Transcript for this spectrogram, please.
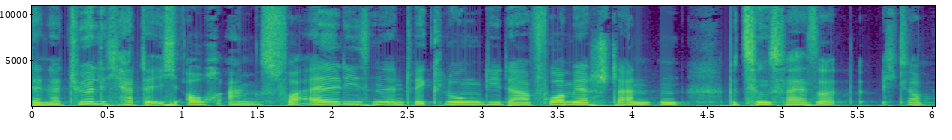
Denn natürlich hatte ich auch Angst vor all diesen Entwicklungen, die da vor mir standen, beziehungsweise ich glaube,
